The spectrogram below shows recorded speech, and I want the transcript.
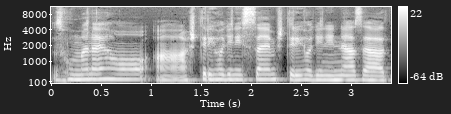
z Humeného a 4 hodiny sem, 4 hodiny nazad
